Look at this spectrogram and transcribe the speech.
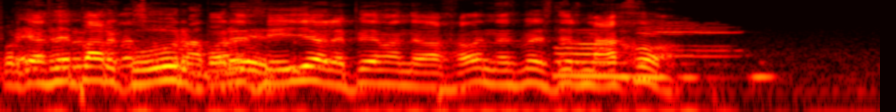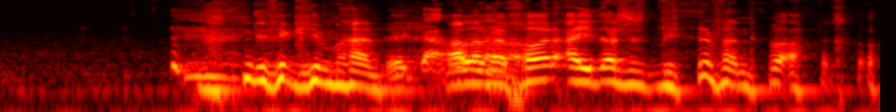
Porque Eh, hace parkour, pobrecillo, le pide man de bajón, no es, este es majo. Dice Kiman, a lo mejor hay dos Spiderman de Badajoz.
